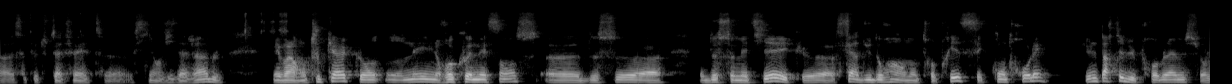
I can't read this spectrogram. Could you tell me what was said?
Euh, ça peut tout à fait être euh, aussi envisageable. Mais voilà, en tout cas, qu'on ait une reconnaissance euh, de, ce, de ce métier et que faire du droit en entreprise, c'est contrôler une partie du problème sur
